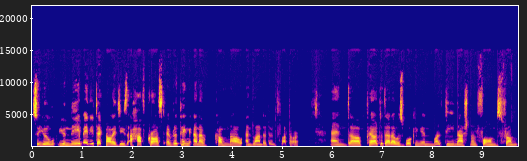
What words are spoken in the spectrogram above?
So you you name any technologies, I have crossed everything, and I've come now and landed in Flutter. And uh, prior to that, I was working in multinational firms from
